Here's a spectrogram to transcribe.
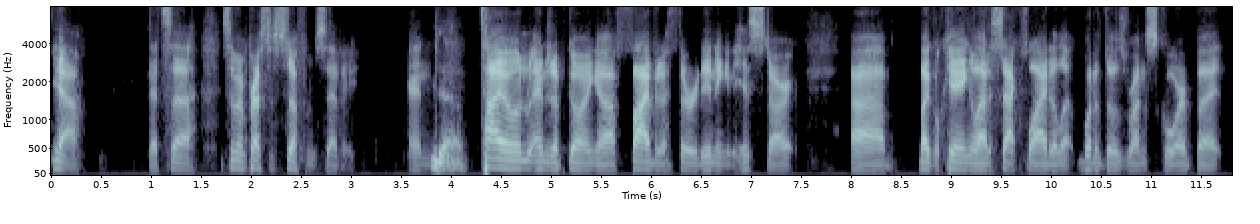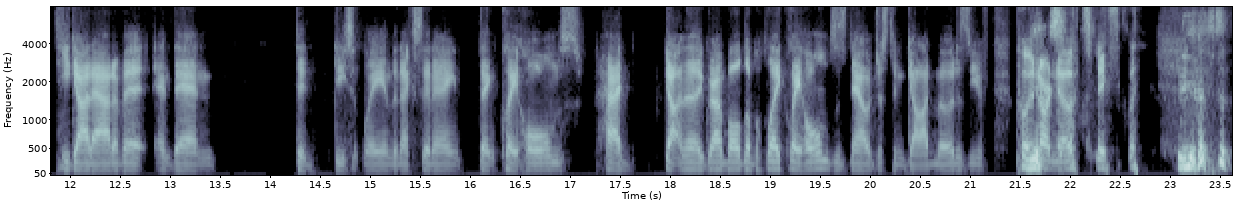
Yeah, that's uh some impressive stuff from Sevy. And Yeah. Taillon ended up going uh five and a third inning in his start. Uh, Michael King allowed a sac fly to let one of those runs score, but he got out of it and then did decently in the next inning. Then Clay Holmes had gotten a ground ball double play. Clay Holmes is now just in God mode, as you've put in our notes, basically. Yes.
